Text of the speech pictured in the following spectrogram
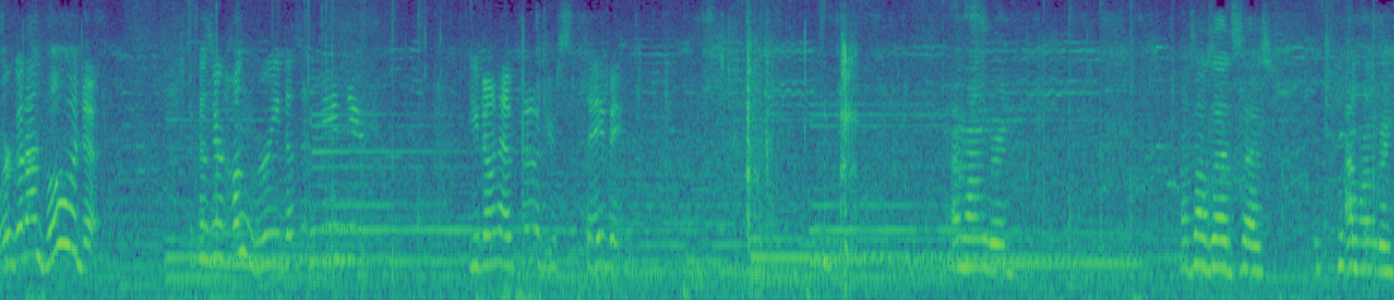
We're good on food. Just because you're hungry doesn't mean you you don't have food. You're starving. I'm hungry. That's all Zed says. I'm hungry.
